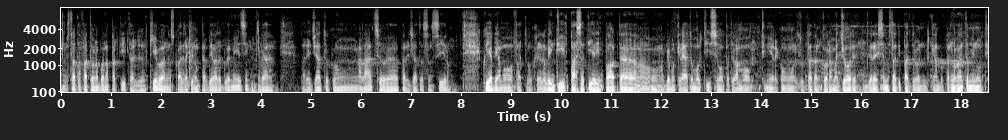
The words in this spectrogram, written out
È stata fatta una buona partita, il Chievo è una squadra che non perdeva da due mesi, aveva pareggiato con la Lazio aveva pareggiato a San Siro. Qui abbiamo fatto, credo, 20 passatiri in porta, abbiamo creato moltissimo, potevamo finire con un risultato ancora maggiore, direi siamo stati padroni del campo per 90 minuti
